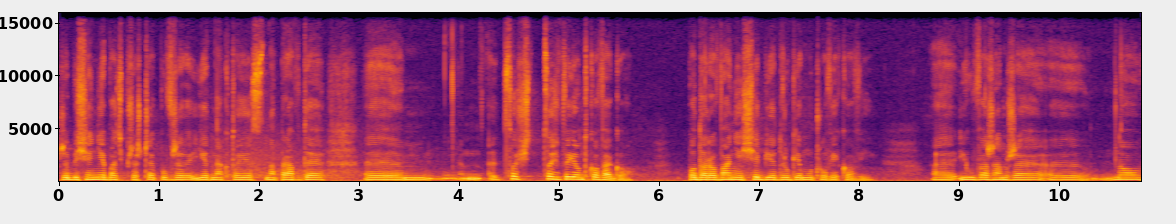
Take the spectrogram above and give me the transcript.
żeby się nie bać przeszczepów, że jednak to jest naprawdę coś, coś wyjątkowego. Podarowanie siebie drugiemu człowiekowi. E, I uważam, że e, no,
